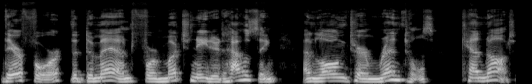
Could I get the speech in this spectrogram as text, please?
Therefore, the demand for much needed housing and long term rentals cannot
